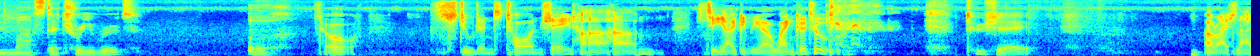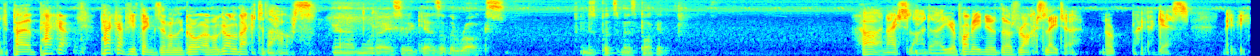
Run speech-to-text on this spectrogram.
Master Tree Root. Ugh. Oh, student Tornshade. Ha ha. ha. Hmm. See, I can be a wanker too. Touche. All right, lad. Pa- pack up, pack up your things, and we'll go. And we'll go back to the house. Uh, Mordai sort of gathers up the rocks and just puts them in his pocket. Ah, nice lad. Uh, you'll probably need those rocks later, or I guess maybe.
